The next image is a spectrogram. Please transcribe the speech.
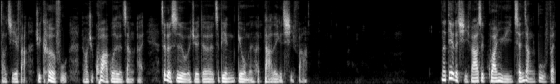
找解法去克服，然后去跨过这个障碍。这个是我觉得这边给我们很大的一个启发。那第二个启发是关于成长的部分。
